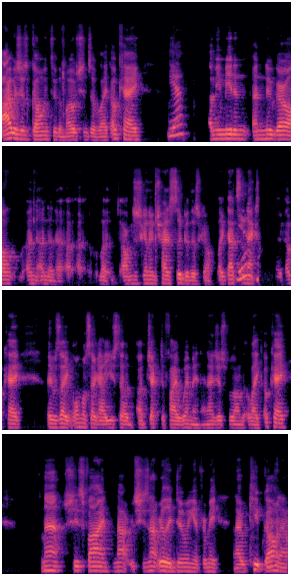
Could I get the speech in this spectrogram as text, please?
I was just going through the motions of like, okay, yeah. Let me meet a, a new girl, and, I'm just gonna try to sleep with this girl. Like that's Yeah. the next. Like okay, it was like almost like I used to objectify women, and I just was like, okay, nah, she's fine. Not she's not really doing it for me, and I would keep going. And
